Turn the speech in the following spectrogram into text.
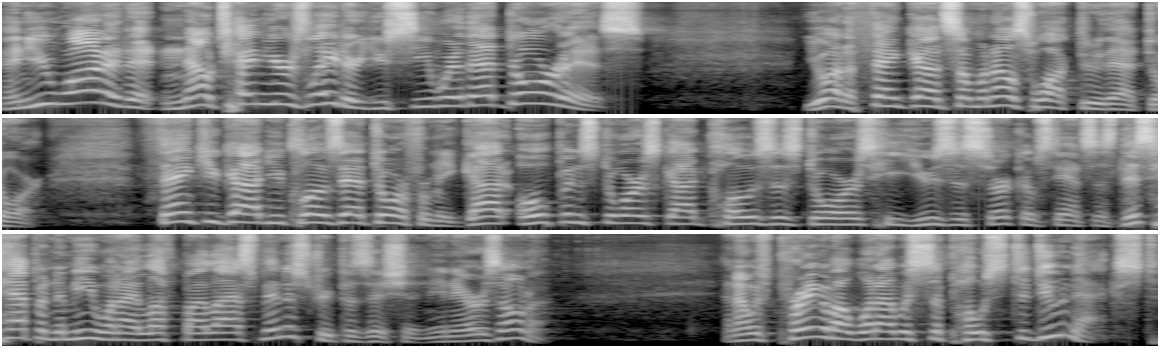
and you wanted it, and now 10 years later, you see where that door is. You ought to thank God someone else walked through that door. Thank you, God, you closed that door for me. God opens doors, God closes doors, He uses circumstances. This happened to me when I left my last ministry position in Arizona. And I was praying about what I was supposed to do next.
